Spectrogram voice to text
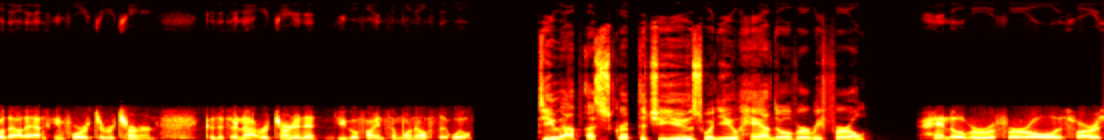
without asking for it to return. Because if they're not returning it, you go find someone else that will. Do you have a script that you use when you hand over a referral? Hand over a referral as far as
